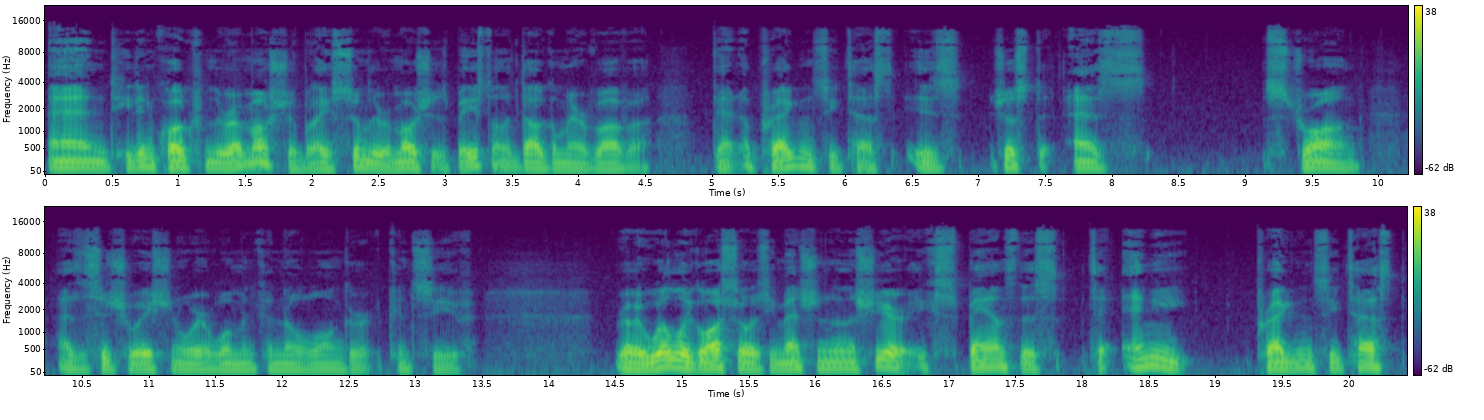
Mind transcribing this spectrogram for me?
and he didn't quote from the Moshe, but I assume the Moshe is based on the Mervava, that a pregnancy test is just as strong as a situation where a woman can no longer conceive. Rabbi Willig also, as he mentioned in the shiur, expands this to any pregnancy test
